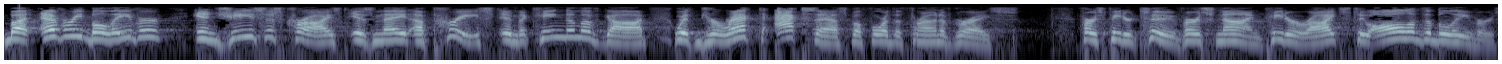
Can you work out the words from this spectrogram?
but every believer in Jesus Christ is made a priest in the kingdom of God with direct access before the throne of grace. 1 Peter 2 verse 9, Peter writes to all of the believers,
